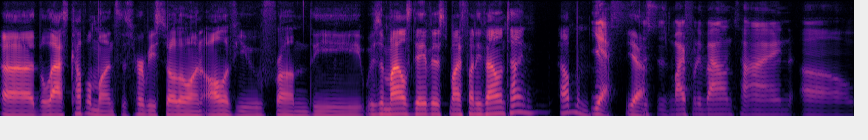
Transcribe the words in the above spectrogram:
uh, the last couple months. Is Herbie solo on all of you from the was it Miles Davis My Funny Valentine album? Yes. Yeah. This is My Funny Valentine, um,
